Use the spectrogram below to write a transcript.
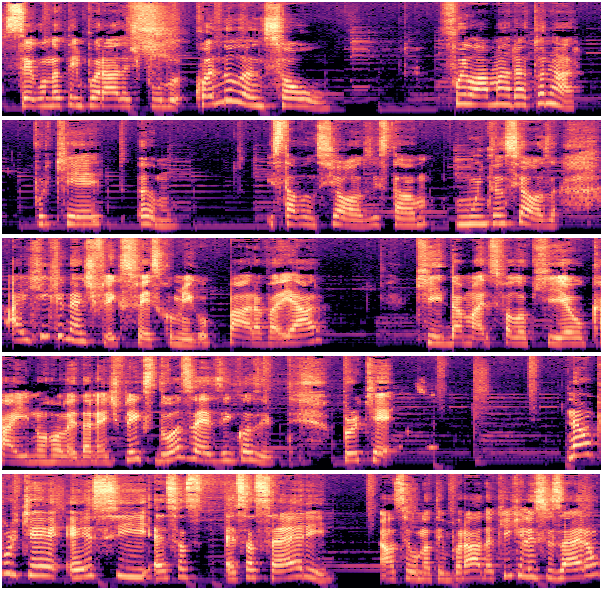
Segunda temporada, tipo, quando lançou, fui lá maratonar. Porque amo. Estava ansiosa, estava muito ansiosa. Aí o que, que Netflix fez comigo? Para variar, que Damares falou que eu caí no rolê da Netflix duas vezes, inclusive. Porque. Não, porque esse, essa, essa série a segunda temporada, o que, que eles fizeram?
